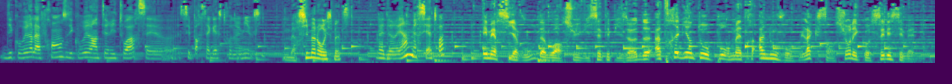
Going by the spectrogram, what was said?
découvrir la France, découvrir un territoire, c'est euh, par sa gastronomie aussi. Merci Mallory Smets. Bah de rien, merci à toi. Et merci à vous d'avoir suivi cet épisode. À très bientôt pour mettre à nouveau l'accent sur l'Écosse et les Cévennes.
